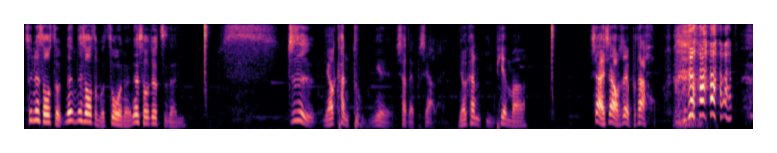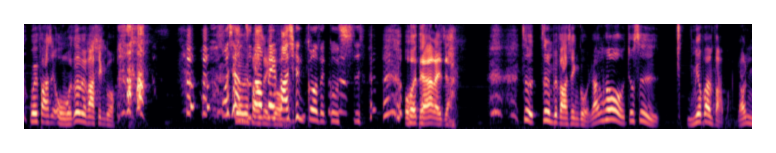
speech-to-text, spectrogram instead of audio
所以那时候怎那那时候怎么做呢？那时候就只能，就是你要看图，你也下载不下来；你要看影片吗？下载下来好像也不太好。我 会发现，哦，我真的被发现过。我想知道被被发现过发现过的故事。我等下来讲，这真的被发现过。然后就是你没有办法嘛，然后你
